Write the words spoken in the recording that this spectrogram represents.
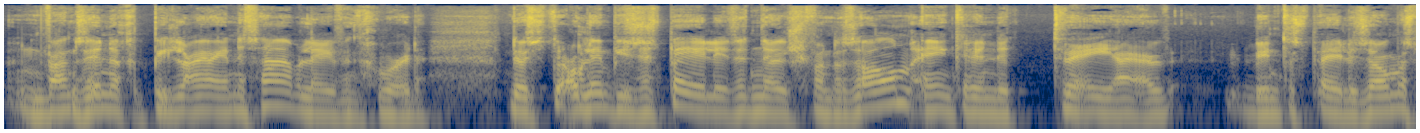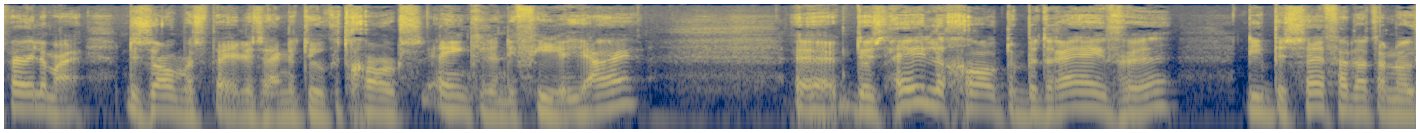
een waanzinnige pilaar in de samenleving geworden. Dus de Olympische Spelen is het neusje van de zalm. Eén keer in de twee jaar winterspelen, zomerspelen. Maar de zomerspelen zijn natuurlijk het grootst, één keer in de vier jaar. Uh, dus hele grote bedrijven die beseffen dat een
